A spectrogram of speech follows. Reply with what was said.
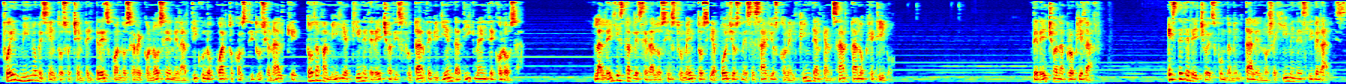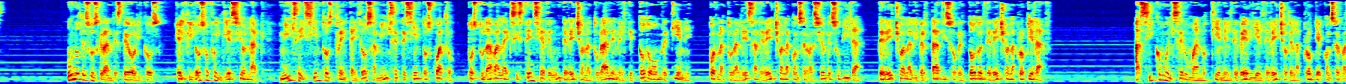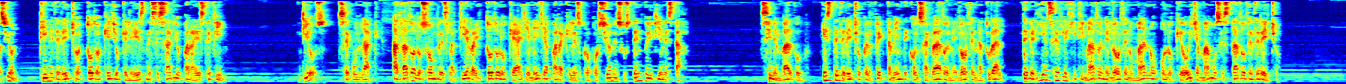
Fue en 1983 cuando se reconoce en el artículo cuarto constitucional que toda familia tiene derecho a disfrutar de vivienda digna y decorosa. La ley establecerá los instrumentos y apoyos necesarios con el fin de alcanzar tal objetivo. Derecho a la propiedad. Este derecho es fundamental en los regímenes liberales. Uno de sus grandes teóricos, el filósofo inglés John Locke, 1632 a 1704, postulaba la existencia de un derecho natural en el que todo hombre tiene, por naturaleza, derecho a la conservación de su vida, derecho a la libertad y sobre todo el derecho a la propiedad. Así como el ser humano tiene el deber y el derecho de la propia conservación, tiene derecho a todo aquello que le es necesario para este fin. Dios, según Locke, ha dado a los hombres la tierra y todo lo que hay en ella para que les proporcione sustento y bienestar. Sin embargo, este derecho perfectamente consagrado en el orden natural, debería ser legitimado en el orden humano o lo que hoy llamamos Estado de Derecho.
